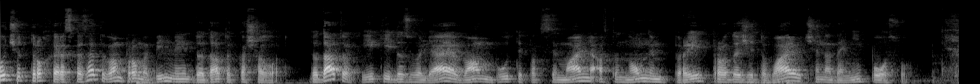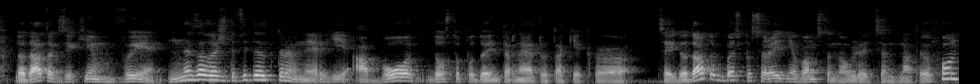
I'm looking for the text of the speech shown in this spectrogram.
Хочу трохи розказати вам про мобільний додаток Кашалот. Додаток, який дозволяє вам бути максимально автономним при продажі товарів чи наданні послуг. Додаток, з яким ви не залежите від електроенергії або доступу до інтернету, так як е, цей додаток безпосередньо вам встановлюється на телефон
